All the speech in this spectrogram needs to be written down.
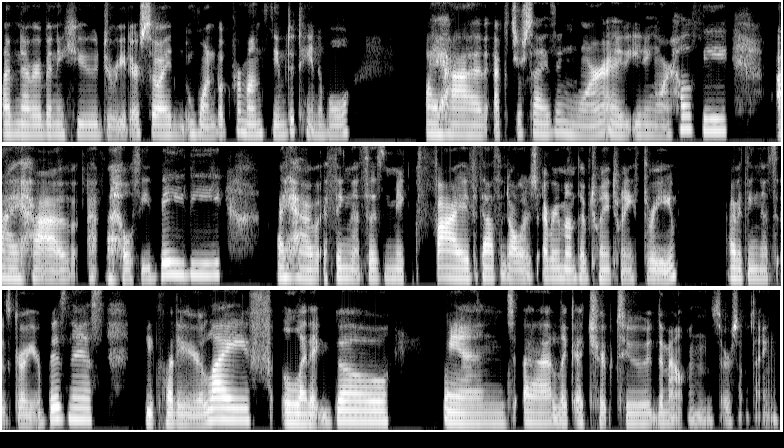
I've never been a huge reader, so I one book per month seemed attainable. I have exercising more, I have eating more healthy, I have a a healthy baby, I have a thing that says make $5,000 every month of 2023. Everything that says grow your business, declutter your life, let it go, and uh, like a trip to the mountains or something.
